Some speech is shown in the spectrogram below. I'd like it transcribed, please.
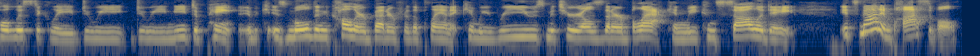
holistically do we do we need to paint is mold and color better for the planet can we reuse materials that are black can we consolidate it's not impossible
